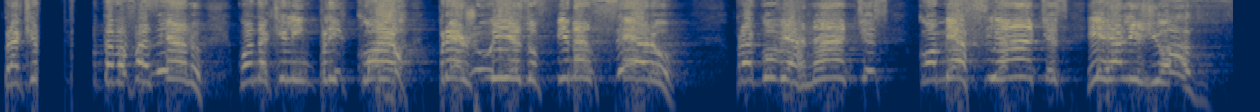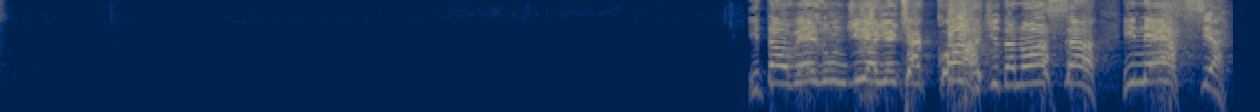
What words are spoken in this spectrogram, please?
para aquilo que estava fazendo quando aquilo implicou prejuízo financeiro para governantes, comerciantes e religiosos. E talvez um dia a gente acorde da nossa inércia.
